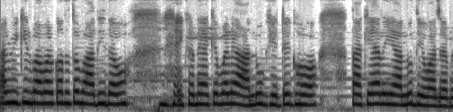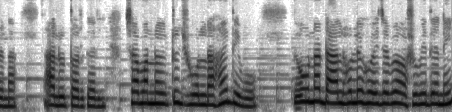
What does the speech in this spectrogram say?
আর বিকির বাবার কথা তো বাদই দাও। এখানে একেবারে আলু ঘেটে ঘ, তাকে আর এই আলু দেওয়া যাবে না। আলুর তরকারি। সামান্য একটু ঝোল না হয় দেবো। তো ওনার ডাল হলে হয়ে যাবে, অসুবিধে নেই।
